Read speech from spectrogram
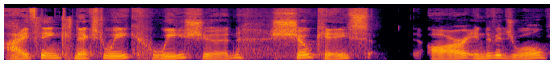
I think next week we should showcase our individual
